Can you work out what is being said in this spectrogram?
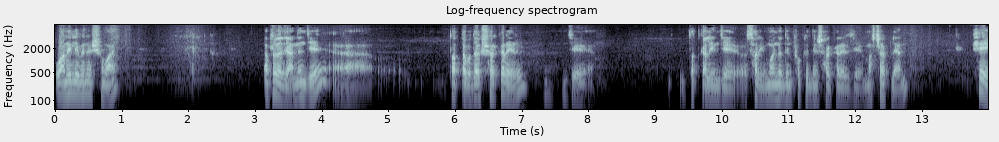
ওয়ান ইলেভেনের সময় আপনারা জানেন যে তত্ত্বাবধায়ক সরকারের যে তৎকালীন যে সরি মঈনুদ্দিন ফখরুদ্দিন সরকারের যে মাস্টার প্ল্যান সেই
